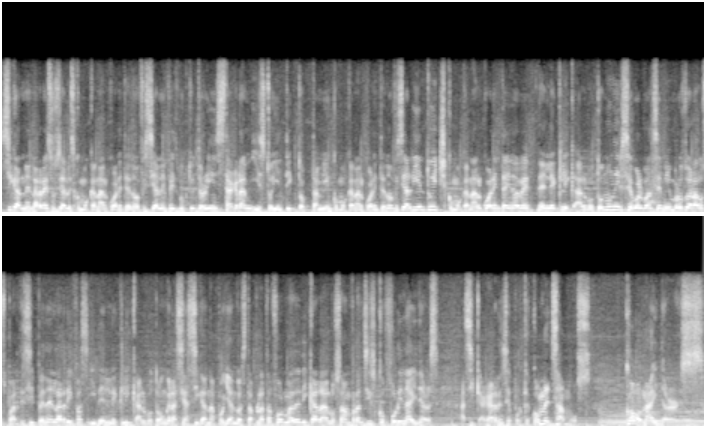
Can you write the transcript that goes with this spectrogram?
Síganme en las redes sociales como Canal 49 Oficial en Facebook, Twitter, Instagram y estoy en TikTok también como Canal 49 Oficial y en Twitch como Canal 49. Denle click al botón unirse, vuélvanse miembros dorados, participen en las rifas y denle click al botón gracias. Sigan apoyando a esta plataforma dedicada a los San Francisco 49ers. Así que agárrense porque comenzamos. Go Niners!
